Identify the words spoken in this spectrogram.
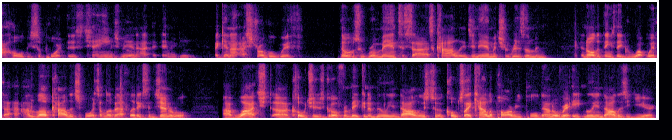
I wholly support this change, man. I, and I again, I, I struggle with those who romanticize college and amateurism and and all the things they grew up with. I, I I love college sports. I love athletics in general. I've watched uh, coaches go from making a million dollars to a coach like Calipari pull down over eight million dollars a year.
